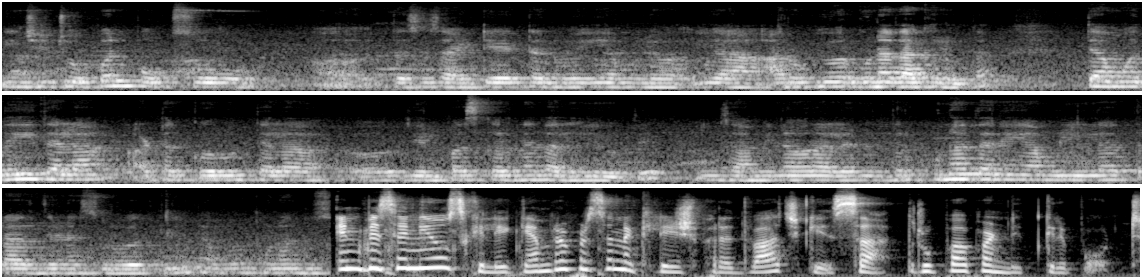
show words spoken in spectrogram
तीनशे चोपन्न पोक्सो तसंच आय टी आय टनवे या मुलं या आरोपीवर गुन्हा दाखल होता. त्यामध्येही त्याला अटक करून त्याला जेलपास करण्यात आलेले होते. जामिनावर आल्यानंतर पुन्हा त्याने या मुलीला त्रास देण्यास सुरुवात केली. त्यामुळे पुन्हा एनबीसी न्यूज के लिए कैमरा पर्सन अखिलेश भरद्वाज के साथ रूपा पंडित की रिपोर्ट.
